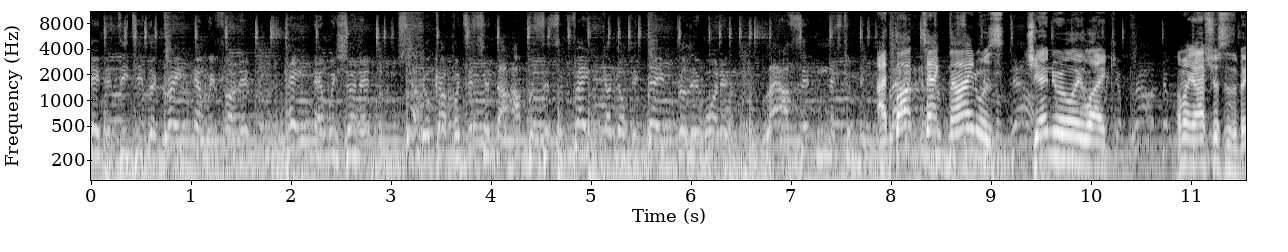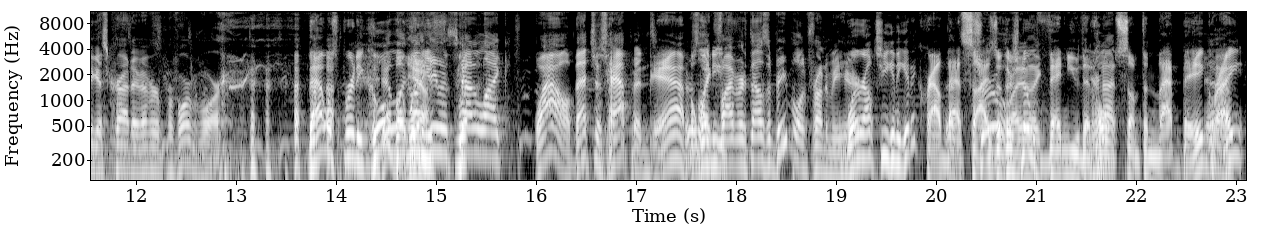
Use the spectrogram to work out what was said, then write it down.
number 58 is DT the Great, and we front it. Hate and we shun it. No competition, the opposition fake. I don't think they really want it. Loud sitting next to me. I thought Tech Nine was genuinely like, oh my gosh, this is the biggest crowd I've ever performed for. That was pretty cool. it but looked when like you- he was kind of like, wow, that just happened. Yeah, there's but like you- 500,000 people in front of me here. Where else are you going to get a crowd that That's size? true. There's I no like- venue that holds not- something that big, Yeah. right?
